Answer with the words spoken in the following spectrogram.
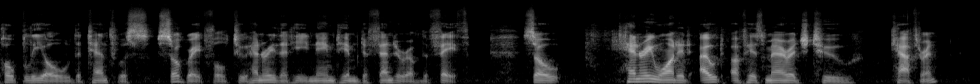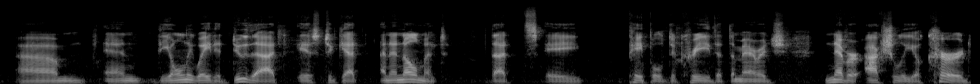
Pope Leo X was so grateful to Henry that he named him Defender of the Faith. So Henry wanted out of his marriage to Catherine. Um, and the only way to do that is to get an annulment. That's a papal decree that the marriage never actually occurred.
